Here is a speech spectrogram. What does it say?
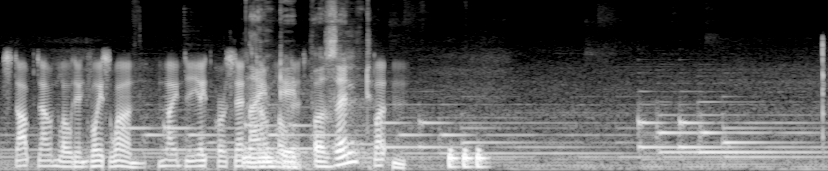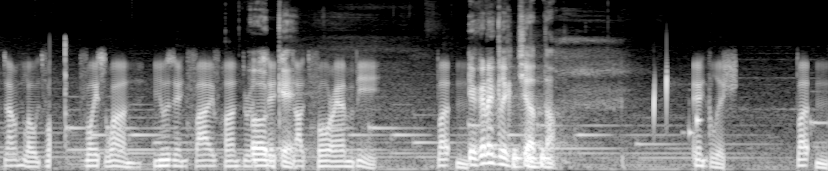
Stop downloading voice 1. 98% ninety eight downloaded. Percent Button. Download vo- voice 1 using 506.4 MB. Button. ఇక్కడ క్లిక్ చేద్దాం English. Button.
